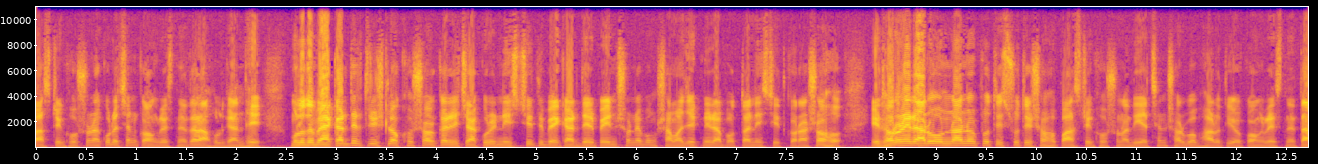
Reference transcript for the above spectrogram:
পাঁচটি ঘোষণা করেছেন কংগ্রেস নেতা রাহুল গান্ধী। মূলত বেকারদের ত্রিশ লক্ষ সরকারি চাকুরি নিশ্চিত, বেকারদের পেনশন এবং সামাজিক নিরাপত্তা নিশ্চিত করা সহ। এ ধরনের আরও অন্যান্য প্রতিশ্রুতি সহ পাঁচটি ঘোষণা দিয়েছেন সর্বভারতীয় কংগ্রেস নেতা।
